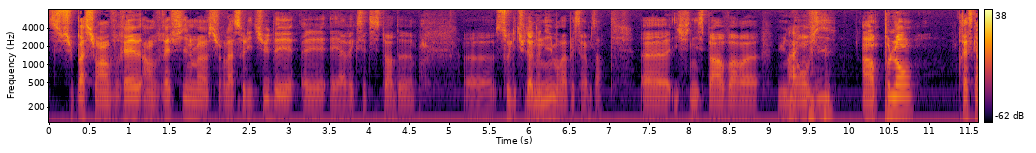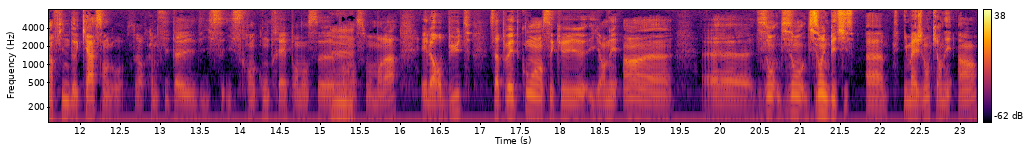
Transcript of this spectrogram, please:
je suis pas sur un vrai, un vrai film sur la solitude et, et, et avec cette histoire de euh, solitude anonyme, on va appeler ça comme ça, euh, ils finissent par avoir euh, une Ouais. envie, un plan, presque un film de casse en gros. Genre comme si ils, se- rencontraient pendant ce, Mm. pendant ce moment-là. Et leur but, ça peut être con, hein, c'est qu'il y en ait un. euh, euh, disons, disons, disons une bêtise. Euh, imaginons qu'il y en ait un.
